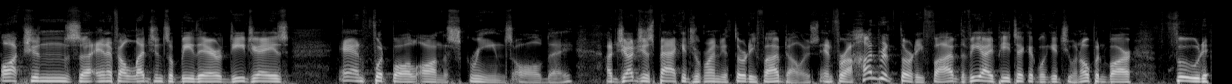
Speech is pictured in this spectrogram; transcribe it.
auctions, uh, NFL legends will be there, DJs, and football on the screens all day. A judge's package will run you $35, and for 135, the VIP ticket will get you an open bar, food,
